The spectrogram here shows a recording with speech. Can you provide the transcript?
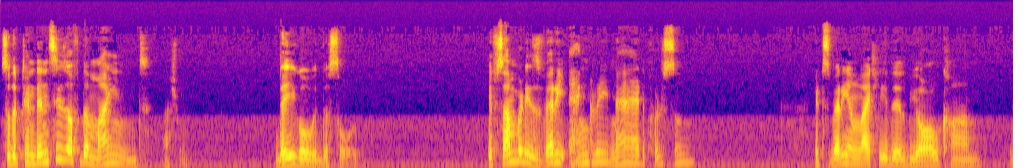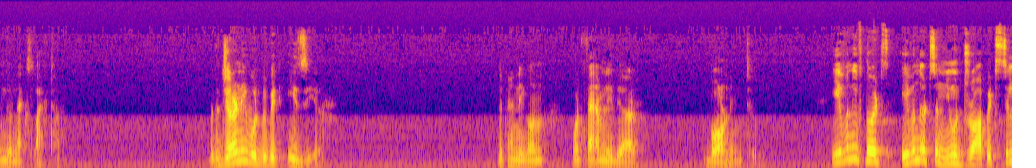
So the tendencies of the mind, Ashwin, they go with the soul. If somebody is very angry, mad person, it's very unlikely they'll be all calm in their next lifetime. But the journey would be a bit easier, depending on what family they are born into. Even if though it's even though it's a new drop, it still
